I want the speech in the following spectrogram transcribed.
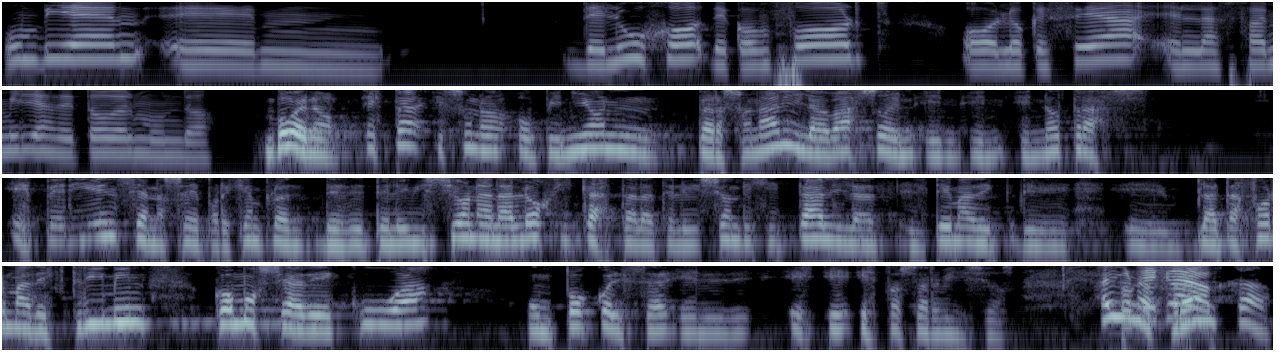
un, bien em, de lujo, de confort o lo que sea en las familias de todo el mundo? Bueno, esta es una opinión personal y la baso en, otras experiencias, no sé, por ejemplo, desde televisión analógica hasta la televisión digital y el tema de, eh, plataforma de streaming, cómo se adecua un poco el, e, e, estos servicios. Hay una franja.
